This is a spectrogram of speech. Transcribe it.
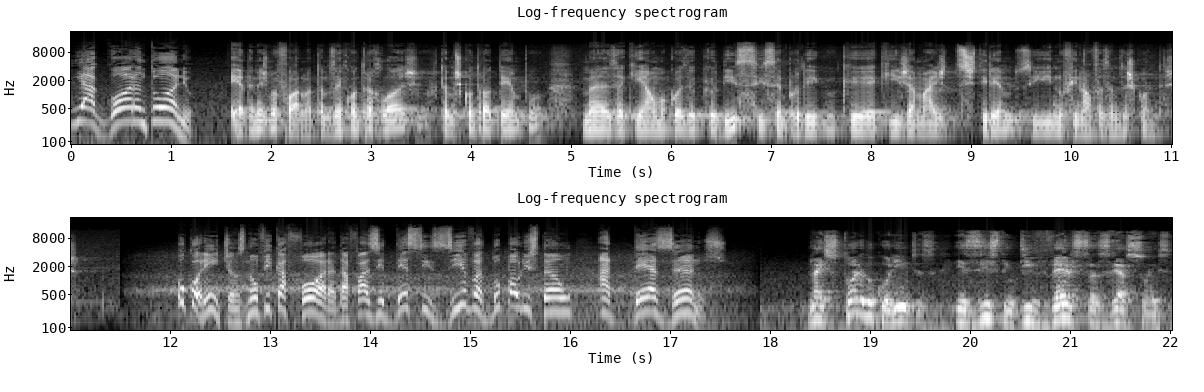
E agora, Antônio? É da mesma forma, estamos em contrarrelógio, estamos contra o tempo, mas aqui há uma coisa que eu disse e sempre digo que aqui jamais desistiremos e no final fazemos as contas. O Corinthians não fica fora da fase decisiva do Paulistão há 10 anos. Na história do Corinthians existem diversas reações.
